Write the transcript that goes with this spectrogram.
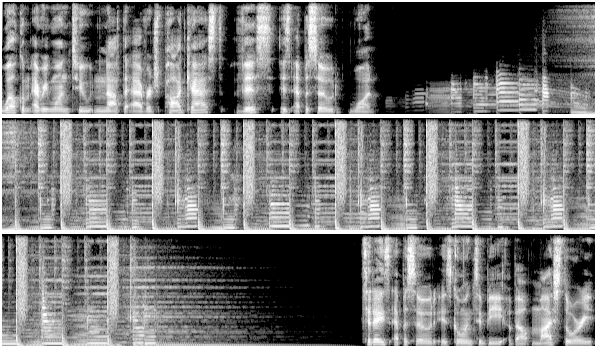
Welcome, everyone, to Not the Average Podcast. This is episode one. Today's episode is going to be about my story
